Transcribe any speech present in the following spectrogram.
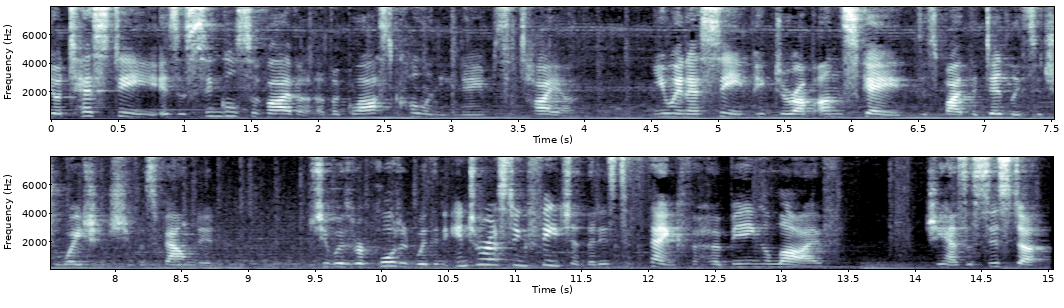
Your testee is a single survivor of a glass colony named Satya. UNSC picked her up unscathed despite the deadly situation she was found in. She was reported with an interesting feature that is to thank for her being alive. She has a sister,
